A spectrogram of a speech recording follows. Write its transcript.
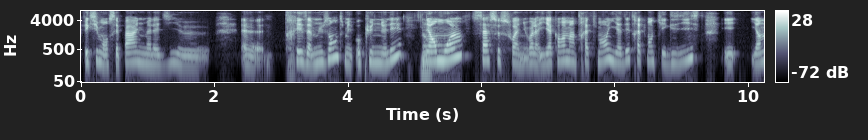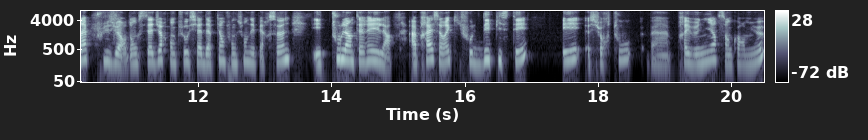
effectivement, c'est pas une maladie euh, très amusante, mais aucune ne l'est. Néanmoins, ça se soigne. Voilà, il y a quand même un traitement, il y a des traitements qui existent et il y en a plusieurs. Donc, c'est-à-dire qu'on peut aussi adapter en fonction des personnes et tout l'intérêt est là. Après, c'est vrai qu'il faut dépister et surtout ben, prévenir, c'est encore mieux.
